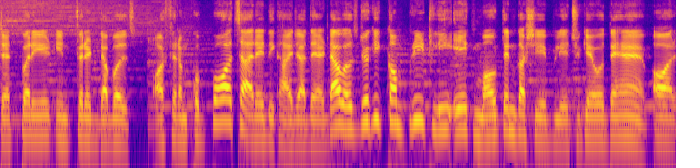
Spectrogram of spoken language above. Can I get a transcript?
death parade infinite doubles और फिर हमको बहुत सारे दिखाए जाते हैं डबल्स जो कि कम्प्लीटली एक माउंटेन का शेप ले चुके होते हैं। और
